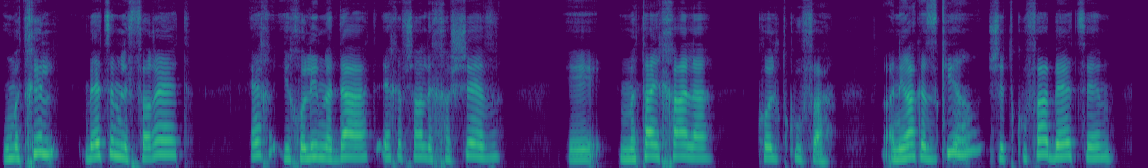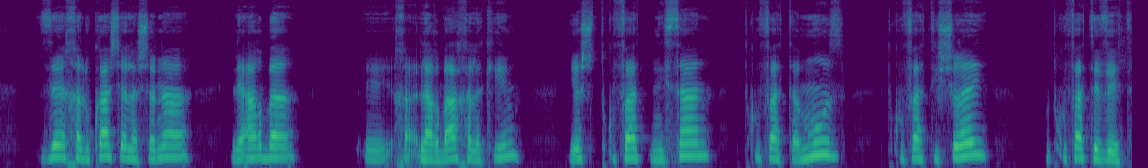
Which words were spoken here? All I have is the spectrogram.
הוא מתחיל בעצם לפרט איך יכולים לדעת, איך אפשר לחשב אה, מתי חלה כל תקופה. אני רק אזכיר שתקופה בעצם זה חלוקה של השנה לארבע, אה, לארבעה חלקים. יש תקופת ניסן, תקופת תמוז, תקופת תשרי ותקופת טבת.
